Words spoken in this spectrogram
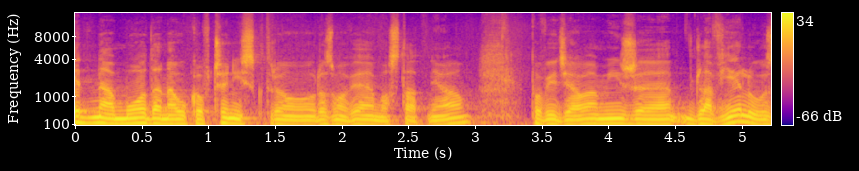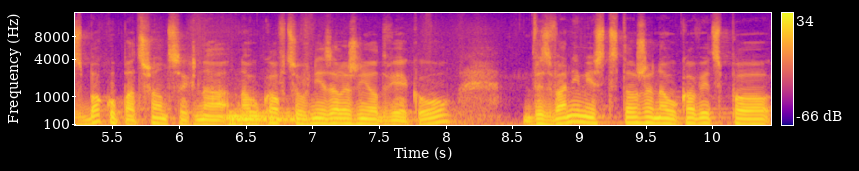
Jedna młoda naukowczyni, z którą rozmawiałem ostatnio, powiedziała mi, że dla wielu z boku patrzących na naukowców, niezależnie od wieku, Wyzwaniem jest to, że naukowiec po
